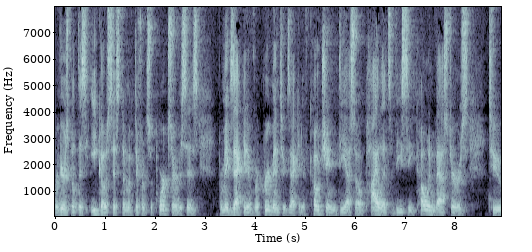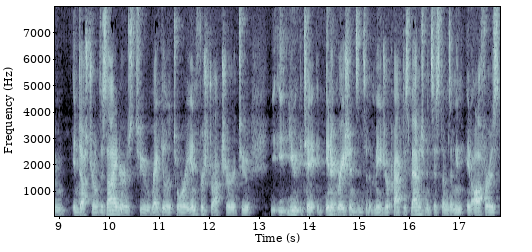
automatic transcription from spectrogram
Revere's built this ecosystem of different support services from executive recruitment to executive coaching, DSO pilots, VC co-investors, to industrial designers, to regulatory infrastructure, to to integrations into the major practice management systems. I mean, it offers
